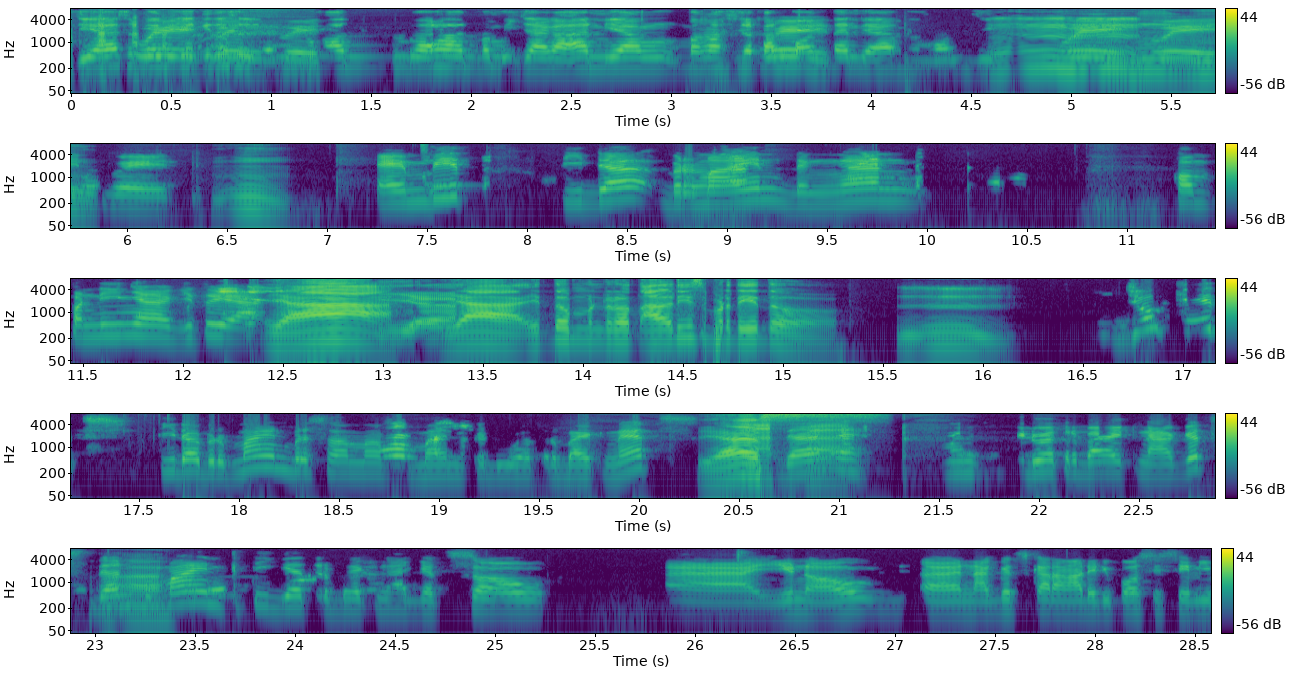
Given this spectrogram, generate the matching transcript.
Ya sebenarnya Wait, kita wait, wait. bahan bahan pembicaraan yang menghasilkan Wait. konten ya Bang Ramzi. Wait, Hmm, wait, hmm. wait. Mm. Embiid tidak bermain dengan company-nya gitu ya. Ya, Iya. ya, itu menurut Aldi seperti itu. Mm-mm. Jokic tidak bermain bersama pemain kedua terbaik Nets Yes. dan eh pemain kedua terbaik Nuggets dan Ah. pemain ketiga terbaik Nuggets. So uh, you know, uh, Nuggets sekarang ada di posisi 5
